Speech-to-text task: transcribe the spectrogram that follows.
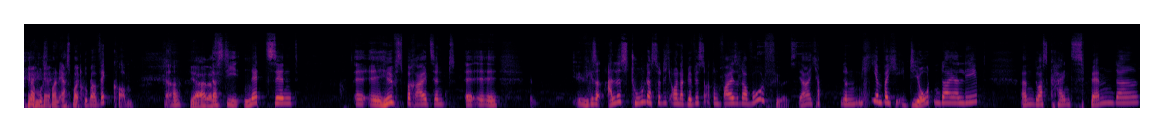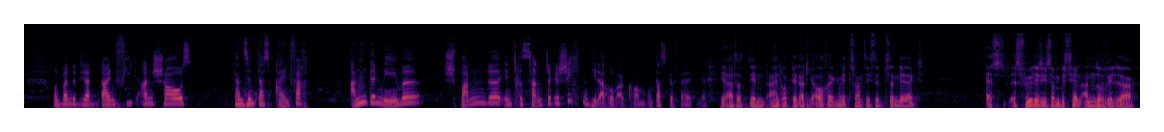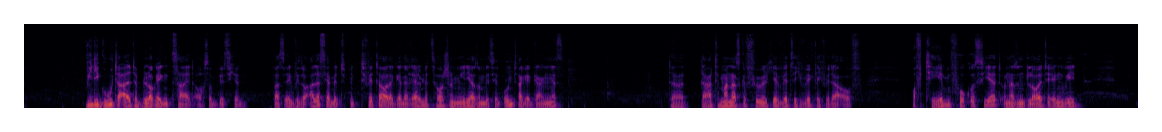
Da muss man erstmal drüber wegkommen. Ja? Ja, das- dass die nett sind, äh, äh, hilfsbereit sind, äh, äh, wie gesagt, alles tun, dass du dich auch in einer gewissen Art und Weise da wohlfühlst. Ja, ich habe nicht irgendwelche Idioten da erlebt. Ähm, du hast keinen Spam da. Und wenn du dir deinen Feed anschaust, dann sind das einfach angenehme, spannende, interessante Geschichten, die darüber kommen. Und das gefällt mir. Ja, das, den Eindruck, den hatte ich auch irgendwie 2017 direkt. Es, es fühlte sich so ein bisschen an, so wie, der, wie die gute alte Blogging-Zeit auch so ein bisschen. Was irgendwie so alles ja mit, mit Twitter oder generell mit Social Media so ein bisschen untergegangen ist. Da, da hatte man das Gefühl, hier wird sich wirklich wieder auf, auf Themen fokussiert und da sind Leute irgendwie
